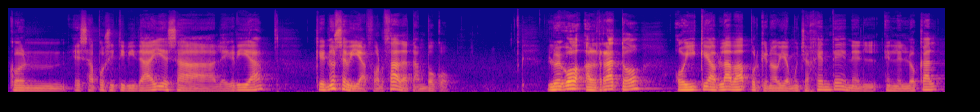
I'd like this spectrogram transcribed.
con esa positividad y esa alegría que no se veía forzada tampoco. Luego, al rato, oí que hablaba, porque no había mucha gente en el, en el local,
